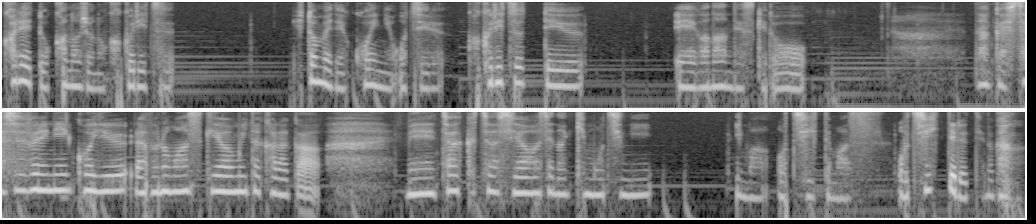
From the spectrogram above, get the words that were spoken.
彼と彼女の確率一目で恋に落ちる。確率っていう映画なんですけど。なんか久しぶりにこういうラブロマンス系を見たからかめちゃくちゃ幸せな気持ちに今陥ってます。陥ってるっていうのが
